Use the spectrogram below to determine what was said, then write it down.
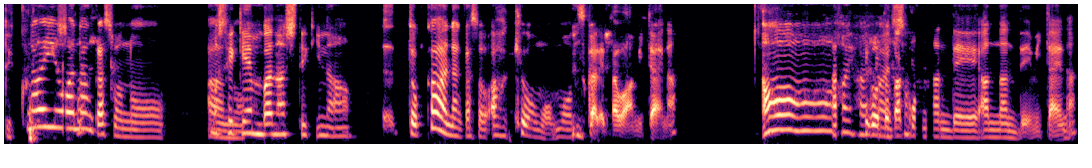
で来るん内ですか？容はなんかそのまあ、世間話的な。とかなんかそうあ今日ももう疲れたわみたいな、ああ、はいはいはい。仕事がこんなんであんなんでみたいな。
